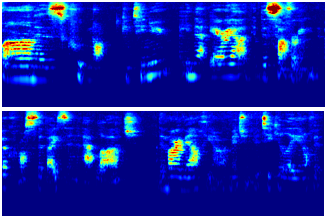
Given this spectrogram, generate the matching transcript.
Farmers could not continue in that area. The suffering across the basin at large. The Murray mouth, you know, I've mentioned particularly, and often,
